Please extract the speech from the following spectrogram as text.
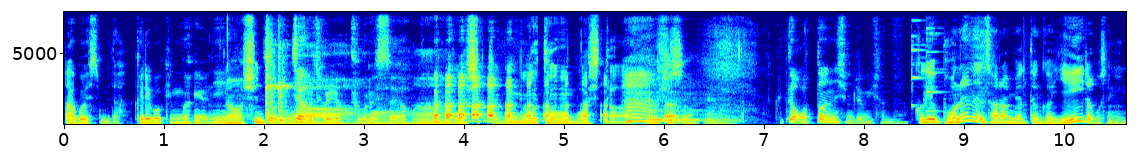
라고 했습니다. 그리고 김광현이 어, 진짜로. 진짜로 와, 전력 투구를 했어요. 멋있다. 이것도 멋있다. 멋있어. 그때 어떤 심정이셨나요? 그게 보내는 사람이 어떤 그 예의라고 생각해.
